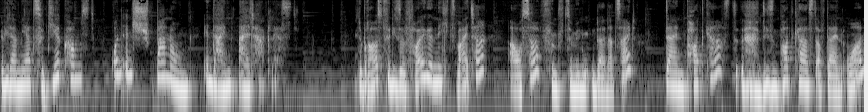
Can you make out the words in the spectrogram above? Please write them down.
wieder mehr zu dir kommst und Entspannung in deinen Alltag lässt. Du brauchst für diese Folge nichts weiter, außer 15 Minuten deiner Zeit, deinen Podcast, diesen Podcast auf deinen Ohren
